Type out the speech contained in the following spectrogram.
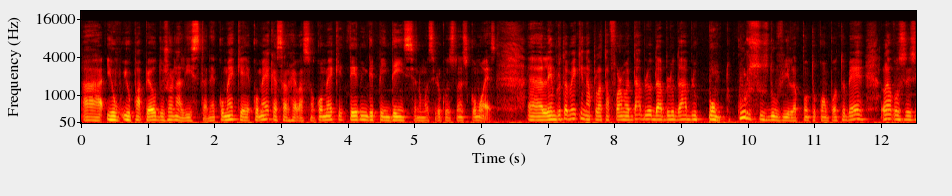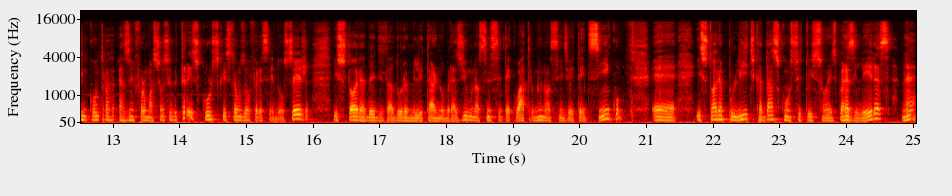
a e, o, e, o, papel do jornalista. Né, como, é que é, como é que é essa relação? Como é que ter independência numa circunstância como essa? Uh, lembro também que na plataforma www.cursosdovila.com.br lá vocês encontram as informações sobre três cursos que estamos oferecendo oferecendo, ou seja, História da Ditadura Militar no Brasil, 1964-1985, é, História Política das Constituições Brasileiras, né,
